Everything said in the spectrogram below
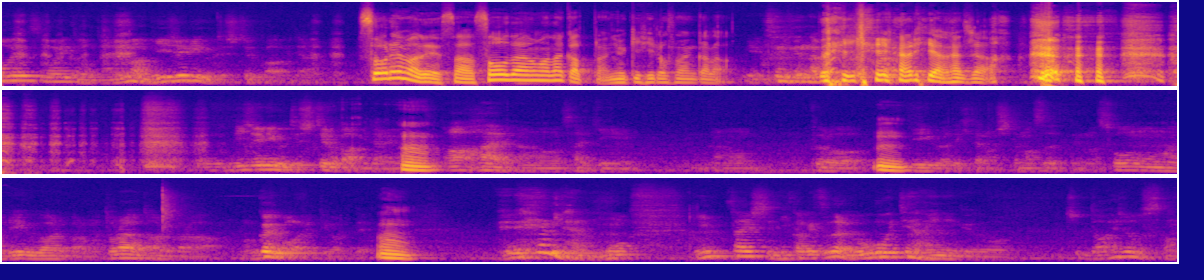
どういうつもりと思って今 BJ リーグって知ってそれまでさ相談はなかったん幸宏さんから。いきなりやなじゃあ。BJ リーグって知ってるか？みたいな、うん。あはい。あの最近あのプロうんリーグができたの知ってますってって「そのリーグがあるからトライアウトあるから受けてこい」って言われてうん「えー、みたいなもう引退して2ヶ月ぐらい動いてないねんけどちょっと大丈夫ですかね、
